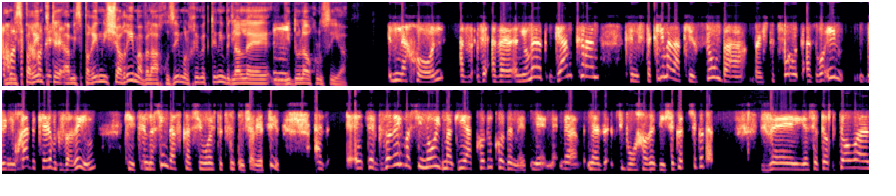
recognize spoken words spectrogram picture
המספרים, המספרים נשארים, אבל האחוזים הולכים וקטנים בגלל גידול האוכלוסייה. נכון, אבל אני אומרת, גם כאן, כשמסתכלים על הכרסום בהשתתפות, אז רואים, במיוחד בקרב גברים, כי אצל נשים דווקא שיעור ההשתתפות נשאר יציב. אז אצל גברים השינוי מגיע קודם כל באמת מהציבור החרדי שגדל. ויש יותר פטור על,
